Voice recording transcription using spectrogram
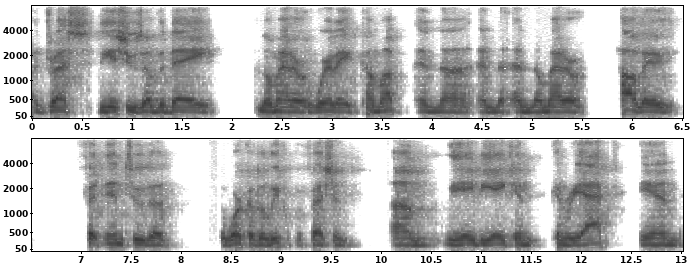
address the issues of the day, no matter where they come up and uh, and and no matter how they fit into the, the work of the legal profession. Um, the ABA can can react and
